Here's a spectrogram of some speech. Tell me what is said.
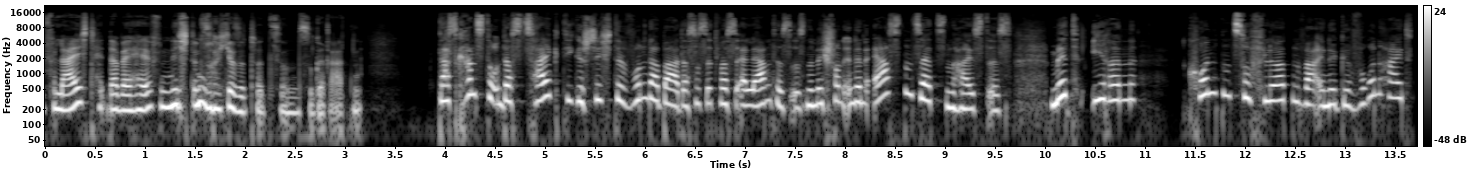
vielleicht dabei helfen, nicht in solche Situationen zu geraten. Das kannst du und das zeigt die Geschichte wunderbar, dass es etwas Erlerntes ist. Nämlich schon in den ersten Sätzen heißt es, mit ihren Kunden zu flirten war eine Gewohnheit,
